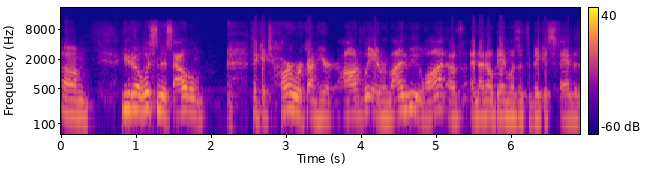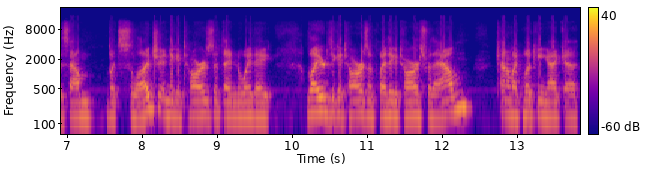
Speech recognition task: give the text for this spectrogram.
Um, you know, listen to this album, the guitar work on here, oddly, it reminded me a lot of, and I know Ben wasn't the biggest fan of this album, but Sludge and the guitars that they, and the way they layered the guitars and played the guitars for the album, kind of like looking like a,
